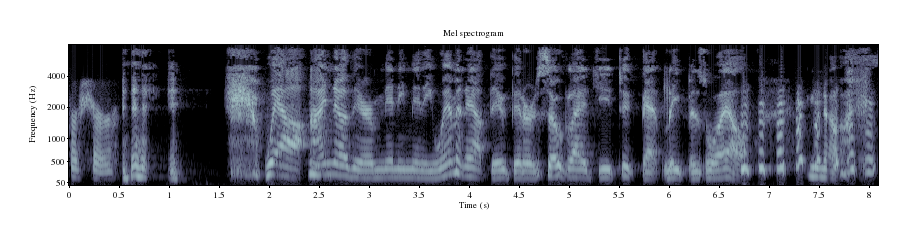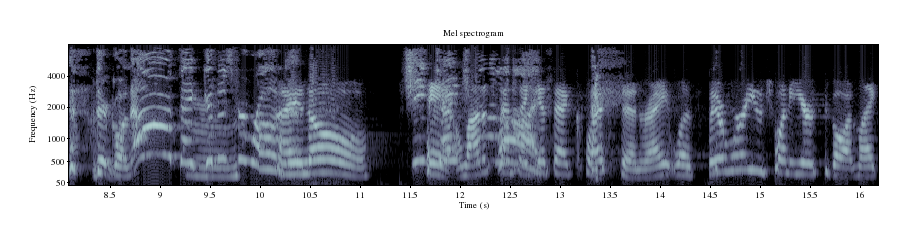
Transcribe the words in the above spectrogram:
for sure. well, I know there are many, many women out there that are so glad you took that leap as well. you know, they're going, "Oh, thank goodness for Rhonda." I know. She Hey, a lot of times life. I get that question, right? Was where were you 20 years ago? I'm like,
